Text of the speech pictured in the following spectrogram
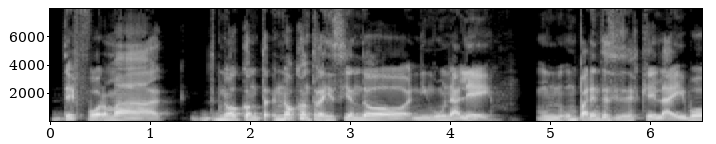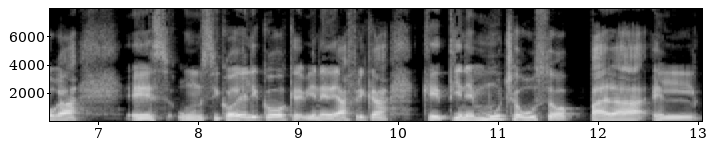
de forma no, no contradiciendo ninguna ley. Un, un, paréntesis es que la iboga es un psicodélico que viene de África, que tiene mucho uso para el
